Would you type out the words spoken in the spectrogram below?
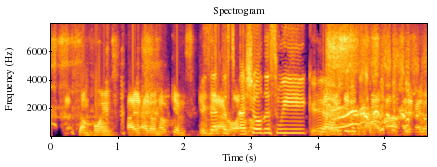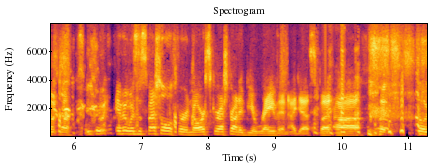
at some point i, I don't know kim's giving Is me an that eye the roll. I don't know. special this week? no, it, it is not. Uh, I, I don't know. If if it was a special for a Norsk restaurant, it'd be a Raven, I guess. But, uh, but so,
